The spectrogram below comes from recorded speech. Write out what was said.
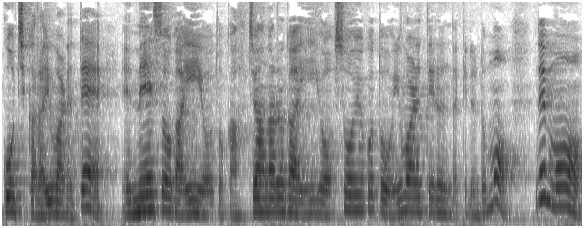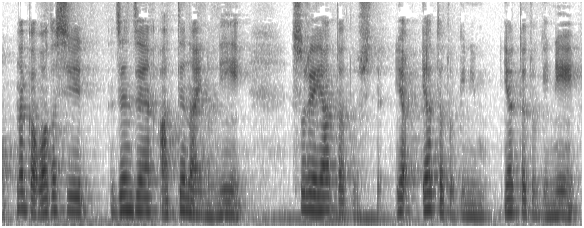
コーチから言われて、え瞑想がいいよとか、ジャーナルがいいよ、そういうことを言われてるんだけれども、でも、なんか私、全然合ってないのに、それやったとして、や、やった時に、やった時に、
